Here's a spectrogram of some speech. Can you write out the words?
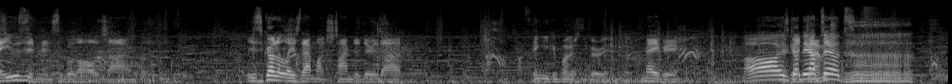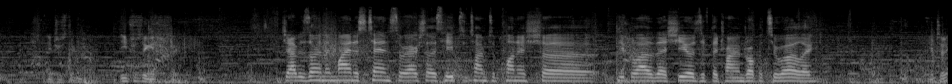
he was invincible the whole time. He's got at least that much time to do that. I think you can punish the very end. Maybe. Oh, he's got Okay, the up. Interesting. Interesting. Interesting. Jab is only minus 10, so he actually has heaps of time to punish uh, people out of their shields if they try and drop it too early. You too.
